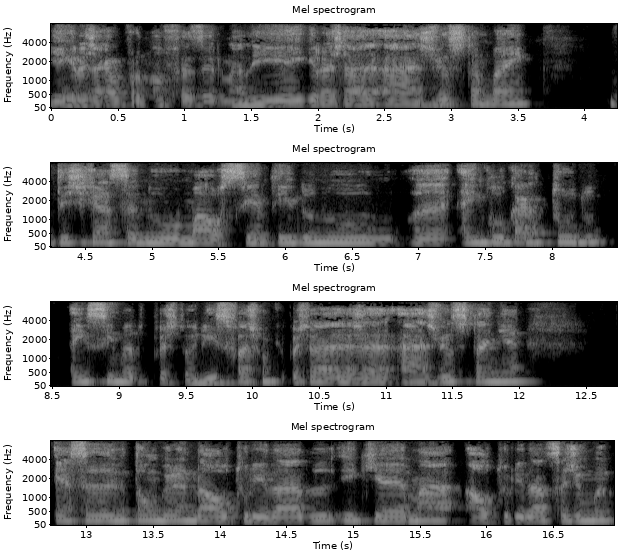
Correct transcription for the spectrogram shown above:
e a igreja acaba por não fazer nada. E a igreja às vezes também descansa no mau sentido no, uh, em colocar tudo em cima do pastor. E isso faz com que o pastor às vezes tenha essa tão grande autoridade e que a má autoridade seja uma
